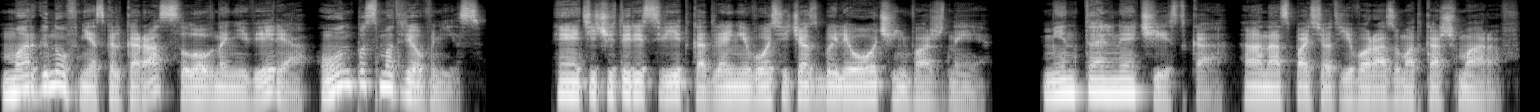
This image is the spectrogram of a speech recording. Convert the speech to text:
Моргнув несколько раз, словно не веря, он посмотрел вниз. Эти четыре свитка для него сейчас были очень важны. Ментальная чистка. Она спасет его разум от кошмаров.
